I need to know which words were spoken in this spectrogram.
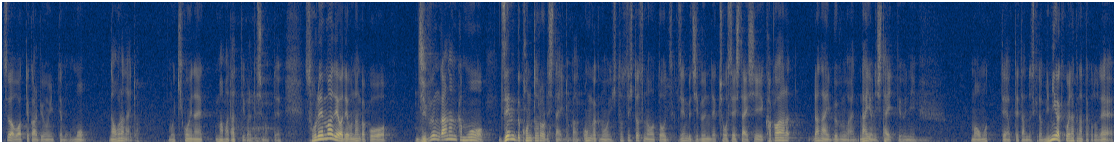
ツアー終わってから病院行ってももう治らないと。もう聞こえないままだって言われてしまって。それまではでもなんかこう自分がなんかもう全部コントロールしたいとか音楽も一つ一つの音を全部自分で調整したいし関わらない部分はないようにしたいっていうふうに、まあ、思ってやってたんですけど耳が聞こえなくなったことで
